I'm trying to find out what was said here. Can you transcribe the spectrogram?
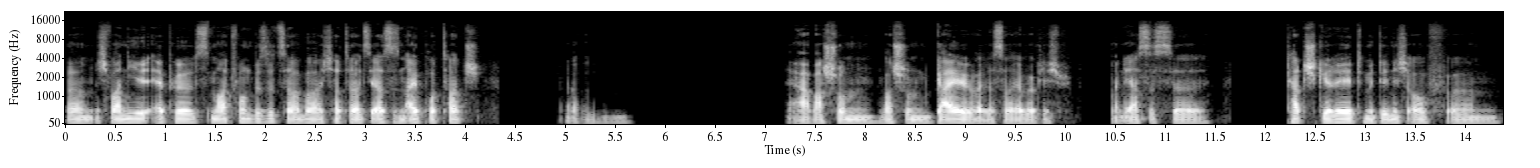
Ähm, ich war nie Apple Smartphone-Besitzer, aber ich hatte als erstes ein iPod Touch. Ähm, ja, war schon, war schon geil, weil das war ja wirklich mein erstes äh, Touchgerät, mit dem ich auf, ähm,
